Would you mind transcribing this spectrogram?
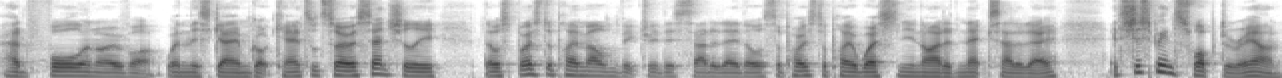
had fallen over when this game got cancelled. So essentially, they were supposed to play Melbourne Victory this Saturday. They were supposed to play Western United next Saturday. It's just been swapped around.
